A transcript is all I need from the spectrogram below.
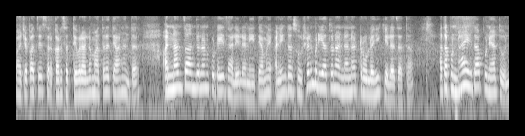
भाजपाचे सरकार सत्तेवर आलं. मात्र त्यानंतर अण्णांचं आंदोलन कुठेही झालेलं नाही. त्यामुळे अनेकदा सोशल मीडियातून अण्णांना ट्रोलही केलं जातं. आता पुन्हा एकदा पुण्यातून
